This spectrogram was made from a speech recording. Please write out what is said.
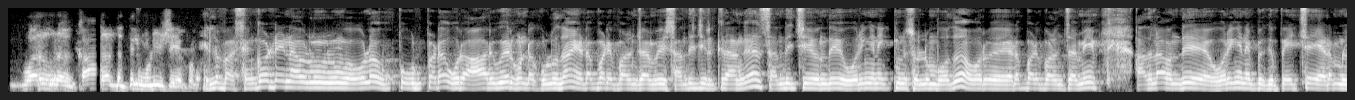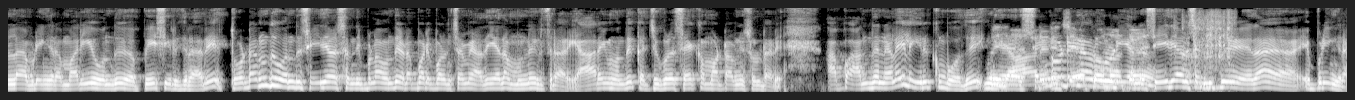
வருகிற காலகட்டத்தில் முடிவு செய்யப்படும். இல்லப்பா செங்கோட்டையன் அவர்களோட உட்ப- உட்பட ஒரு ஆறு பேர் கொண்ட குழு தான் எடப்பாடி பழனிசாமி சந்திச்சிருக்கிறாங்க. சந்திச்சு வந்து ஒருங்கிணைப்புன்னு சொல்லும்போது அவர் எடப்பாடி பழனிசாமி அதெல்லாம் வந்து ஒருங்கிணைப்புக்கு பேச்சே இடம் இல்லை அப்படிங்கிற மாதிரியும் வந்து பேசியிருக்கிறாரு. தொடர்ந்து வந்து செய்தியாளர் சந்திப்புலாம் வந்து எடப்பாடி பழனிசாமி அதையே தான் முன்னிறுத்துறாரு. யாரையும் வந்து கட்சிக்குள்ள சேர்க்க மாட்டோம் அப்படின்னு சொல்றாரு. அப்ப அந்த நிலையில இருக்கும்போது இங்க யாரையும் செங்கோட்டையன் அவர்களுடைய. செய்தியாளர் சந்திப்பு தான் எப்படிங்கிற?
